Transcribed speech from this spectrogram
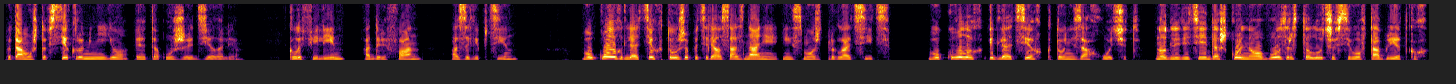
потому что все, кроме нее, это уже делали. Клофелин, адрефан, азолептин. В уколах для тех, кто уже потерял сознание и не сможет проглотить в уколах и для тех, кто не захочет. Но для детей дошкольного возраста лучше всего в таблетках.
